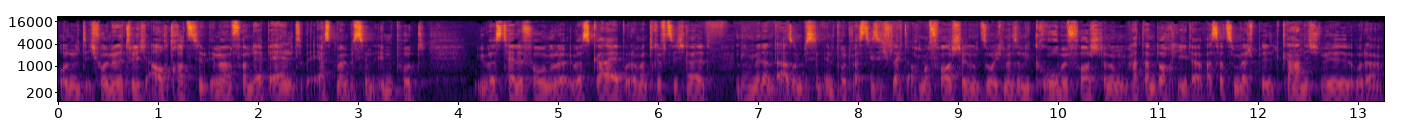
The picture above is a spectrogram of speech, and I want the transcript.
und ich hole mir natürlich auch trotzdem immer von der Band erstmal ein bisschen Input übers Telefon oder über Skype oder man trifft sich halt und hole mir dann da so ein bisschen Input, was die sich vielleicht auch mal vorstellen und so. Ich meine, so eine grobe Vorstellung hat dann doch jeder, was er zum Beispiel gar nicht will oder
